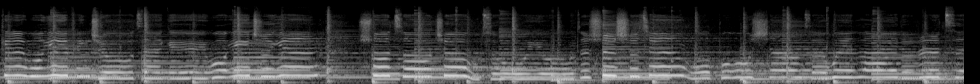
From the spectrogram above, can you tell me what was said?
给我一瓶酒，再给我一支烟，说走就走，我有的是时间。我不想在未来的日子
